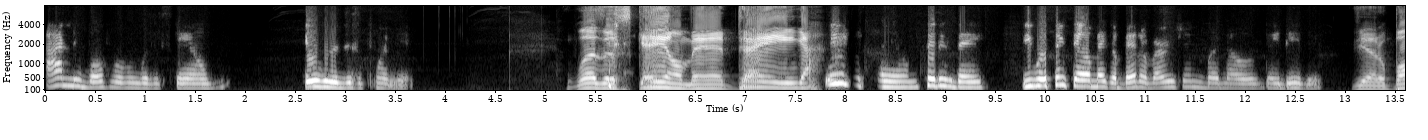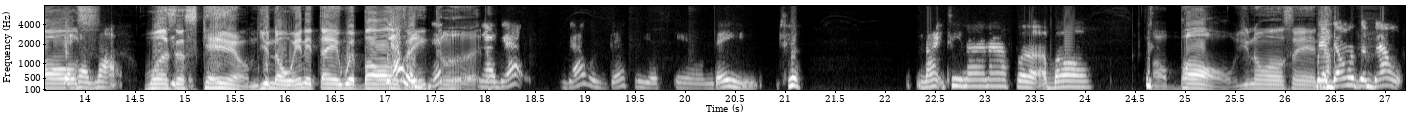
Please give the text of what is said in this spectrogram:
I knew both of them was a scam. It was a disappointment. Was a scam, man. Dang. It was a scam to this day. You would think they'll make a better version, but no, they didn't. Yeah, the balls was a scam. You know, anything with balls ain't good. Now that that was definitely a scam. They nineteen ninety nine for a ball A ball. You know what I'm saying? that Not, don't even bounce.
